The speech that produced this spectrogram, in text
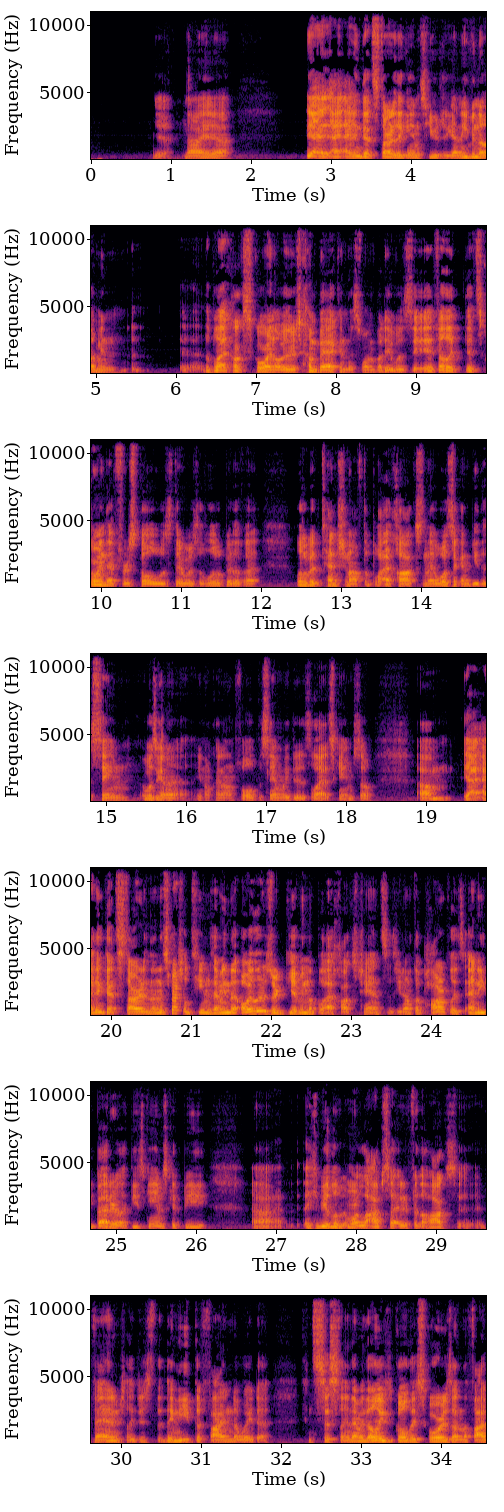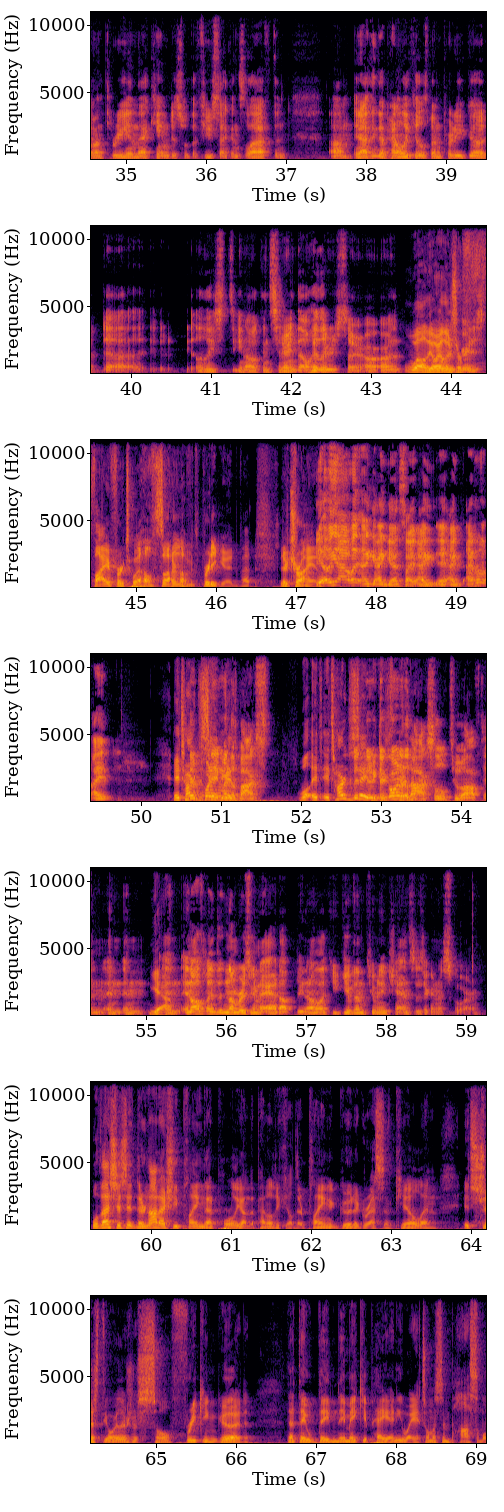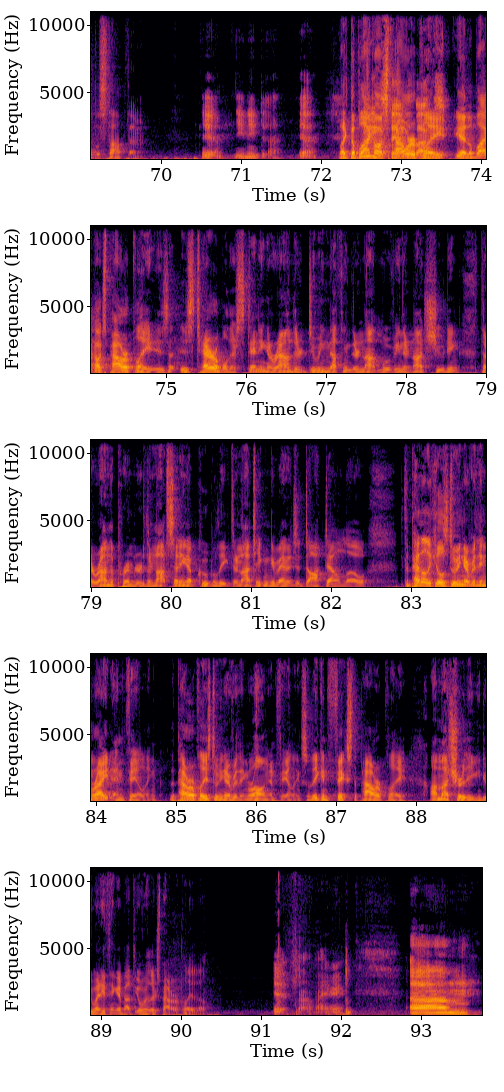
Yeah, no, I, uh, yeah, I, I, think that start of the game is huge again. Even though I mean, uh, the Blackhawks score and the Oilers come back in this one, but it was it felt like that scoring that first goal was there was a little bit of a a little bit of tension off the Blackhawks, and it wasn't going to be the same. It wasn't going to you know kind of unfold the same way it did his last game. So. Um, yeah, I think that started, and then the special teams. I mean, the Oilers are giving the Blackhawks chances. You know, if the power play is any better, like these games could be, uh, they could be a little bit more lopsided for the Hawks' advantage. Like, just they need to find a way to consistently. I mean, the only goal they score is on the five on three, and that came just with a few seconds left. And um, you know, I think the penalty kill has been pretty good. Uh, at least you know considering the Oilers are, are, are well, the Oilers the are five for twelve, so I don't know if it's pretty good, but they're trying. Yeah, yeah, I, I guess I, I, I, don't. I it's hard to putting say them because, in the box. Well, it, it's hard to they're, say. They're going to the not, box a little too often, and, and yeah, and, and ultimately the numbers are going to add up. You know, like you give them too many chances, they're going to score. Well, that's just it. They're not actually playing that poorly on the penalty kill. They're playing a good aggressive kill, and it's just the Oilers are so freaking good that they they they make you pay anyway. It's almost impossible to stop them. Yeah, you need to. Yeah. Like the Blackhawks power play, yeah, the Blackhawks power play is is terrible. They're standing around, they're doing nothing, they're not moving, they're not shooting, they're around the perimeter, they're not setting up Kubalik, they're not taking advantage of Dach down low. The penalty kill is doing everything right and failing. The power play is doing everything wrong and failing. So they can fix the power play. I'm not sure that you can do anything about the Oilers power play though. Yeah, no, I agree. Um,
